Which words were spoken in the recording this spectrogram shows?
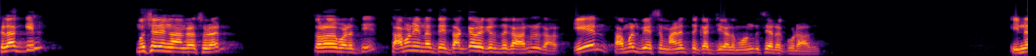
கிழக்கில் முஸ்லிம் காங்கிரசுடன் தொடர்புபடுத்தி தமிழ் இனத்தை தக்க வைக்கிறதுக்காக ஏன் தமிழ் பேசும் அனைத்து கட்சிகளும் ஒன்று சேரக்கூடாது? இன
